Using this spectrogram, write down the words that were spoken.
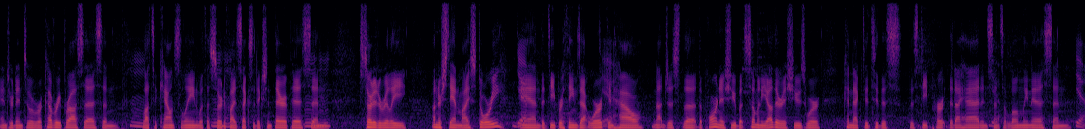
entered into a recovery process and Hmm. lots of counseling with a certified sex addiction therapist and Mhm. started to really understand my story Yeah. and the deeper things at work and how not just the the porn issue but so many other issues were connected to this this deep hurt that I had and Yeah. sense of loneliness and Yeah.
